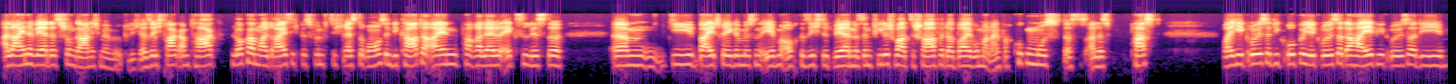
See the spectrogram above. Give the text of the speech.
Alleine wäre das schon gar nicht mehr möglich. Also ich trage am Tag locker mal 30 bis 50 Restaurants in die Karte ein, parallel Excel-Liste. Ähm, die Beiträge müssen eben auch gesichtet werden. Es sind viele schwarze Schafe dabei, wo man einfach gucken muss, dass das alles passt. Weil je größer die Gruppe, je größer der Hype, je größer die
